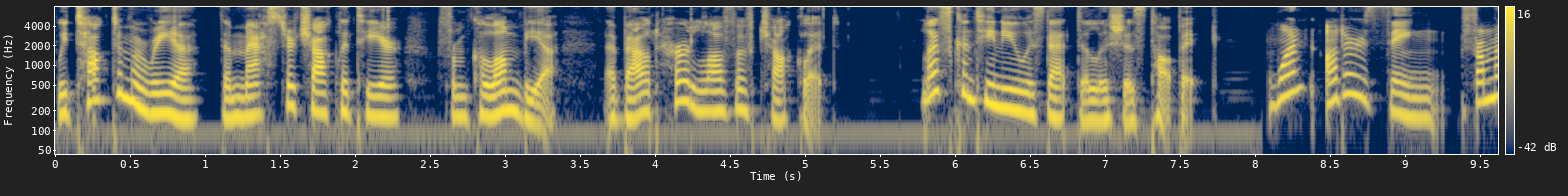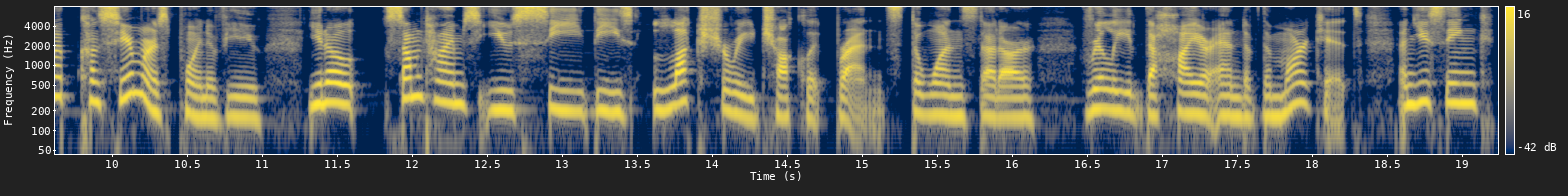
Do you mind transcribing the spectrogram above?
we talked to Maria, the master chocolatier from Colombia, about her love of chocolate. Let's continue with that delicious topic. One other thing, from a consumer's point of view, you know, sometimes you see these luxury chocolate brands, the ones that are really the higher end of the market, and you think,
